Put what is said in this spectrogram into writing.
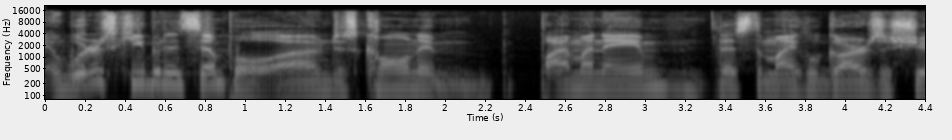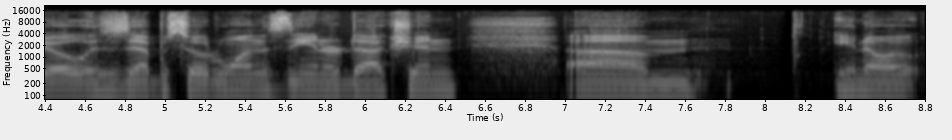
And we're just keeping it simple. I'm just calling it by my name. That's the Michael Garza show. This is episode one. This is the introduction. Um, you know,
